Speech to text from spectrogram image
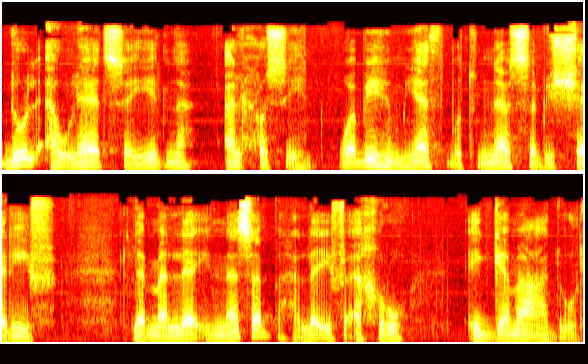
دول أولاد سيدنا الحسين وبهم يثبت النسب الشريف لما نلاقي النسب هنلاقي في آخره الجماعة دول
